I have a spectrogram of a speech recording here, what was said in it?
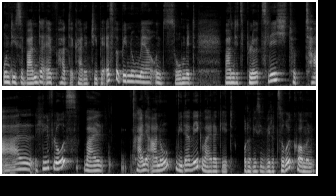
und diese Wander-App hatte keine GPS-Verbindung mehr und somit waren die jetzt plötzlich total hilflos, weil keine Ahnung, wie der Weg weitergeht oder wie sie wieder zurückkommen.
